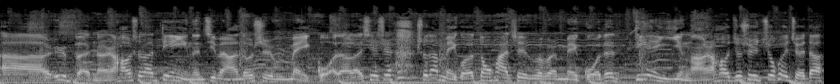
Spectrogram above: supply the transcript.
啊日本的，然后说到电影呢，基本上都是美国的了。其实说到美国的动画，这不是美国的电影啊，然后就是就会觉得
